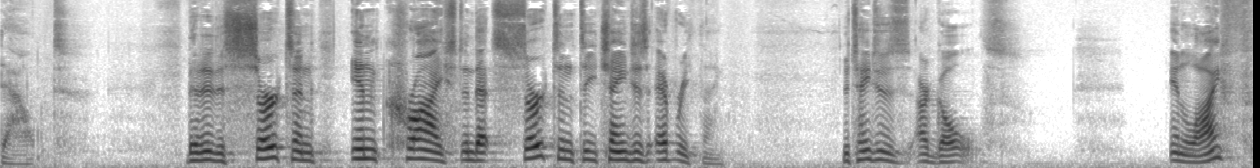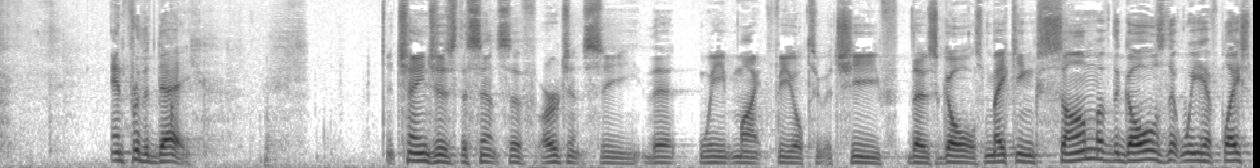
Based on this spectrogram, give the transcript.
doubt. That it is certain in Christ, and that certainty changes everything. It changes our goals in life and for the day. It changes the sense of urgency that we might feel to achieve those goals, making some of the goals that we have placed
